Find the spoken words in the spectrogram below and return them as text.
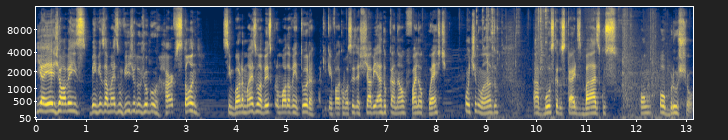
E aí, jovens, bem-vindos a mais um vídeo do jogo Hearthstone. Simbora mais uma vez pro modo aventura. Aqui quem fala com vocês é Xavier do canal Final Quest, continuando a busca dos cards básicos com o Bruxo.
